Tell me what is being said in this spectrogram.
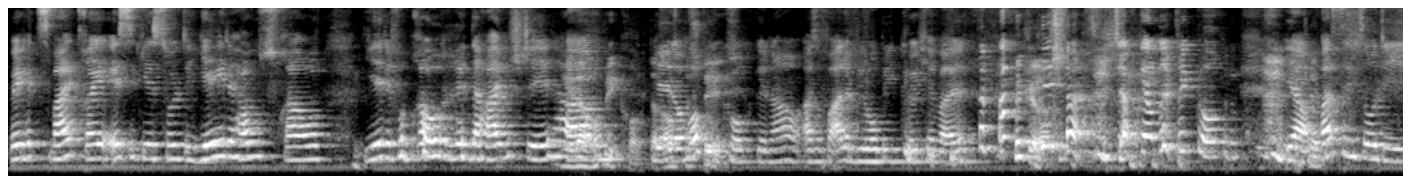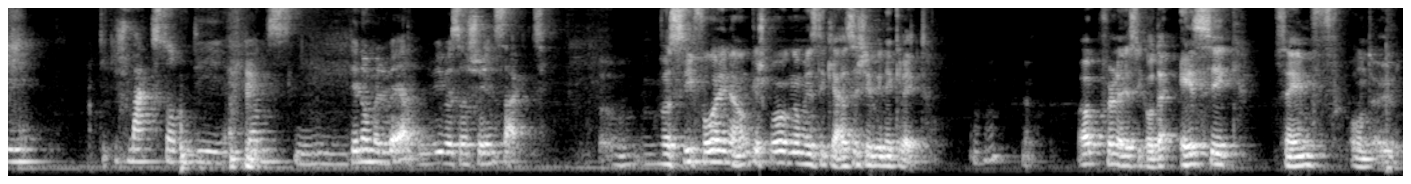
welche zwei, drei Essige sollte jede Hausfrau, jede Verbraucherin daheim stehen haben? Jeder Hobbykoch. Jeder Hobbykoch, genau. Also vor allem die Hobbyköche, weil ich lasse mich auch gerne bekochen. Ja, was sind so die die Geschmackssorten, die am gernsten genommen werden, wie man so schön sagt. Was Sie vorhin angesprochen haben, ist die klassische Vinaigrette. Mhm. Ja. Apfelessig oder Essig, Senf und Öl.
